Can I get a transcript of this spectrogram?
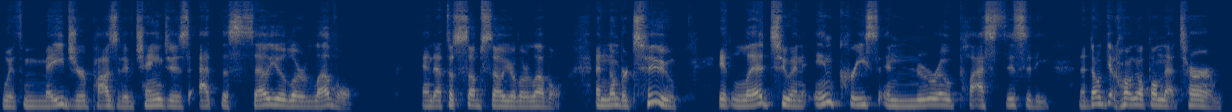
with major positive changes at the cellular level and at the subcellular level. And number two, it led to an increase in neuroplasticity. Now, don't get hung up on that term.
